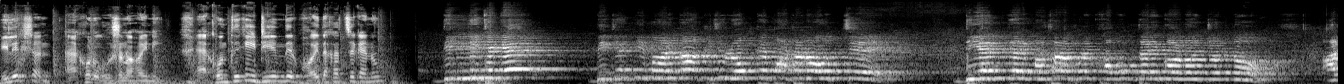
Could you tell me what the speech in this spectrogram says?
ইলেকশন এখনও ঘোষণা হয়নি। এখন থেকেই ডিএমদের ভয় দেখাচ্ছে কেন? দিল্লি থেকে বিজেপি কিছু লোককে পাঠানো হচ্ছে। ডিএমদের মাথার উপরে খবরদারি করবার জন্য। আর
